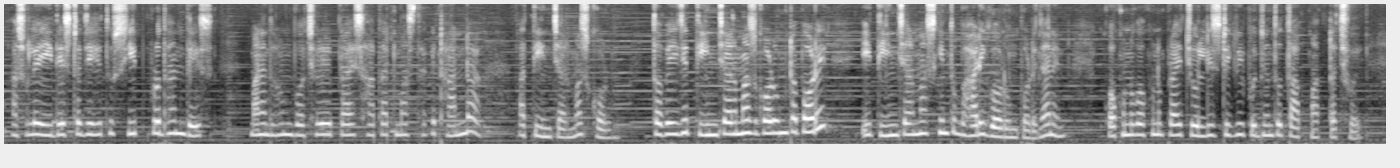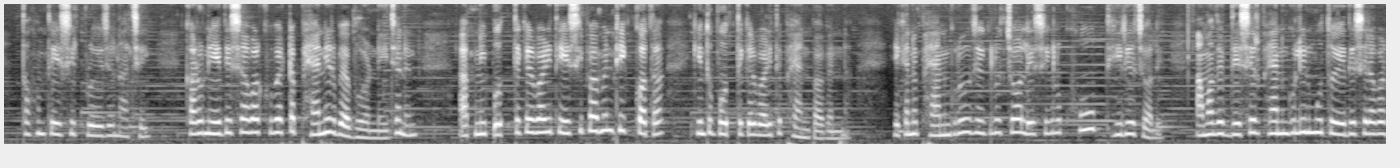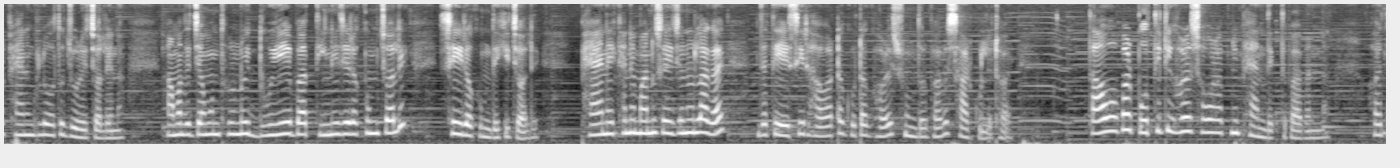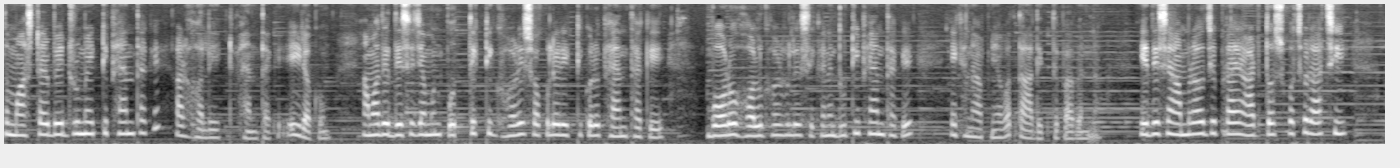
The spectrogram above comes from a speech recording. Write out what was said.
আসলে এই দেশটা যেহেতু শীত প্রধান দেশ মানে ধরুন বছরের প্রায় সাত আট মাস থাকে ঠান্ডা আর তিন চার মাস গরম। তবে এই যে তিন চার মাস গরমটা পড়ে, এই তিন চার মাস কিন্তু ভারী গরম পড়ে, জানেন? কখনো কখনো প্রায় চল্লিশ ডিগ্রি পর্যন্ত তাপমাত্রা ছোঁয়। তখন তো এসির প্রয়োজন আছেই। কারণ এদেশে আবার খুব একটা ফ্যানের ব্যবহার নেই, জানেন? আপনি প্রত্যেকের বাড়িতে এসি পাবেন, ঠিক কথা, কিন্তু প্রত্যেকের বাড়িতে ফ্যান পাবেন না। এখানে ফ্যানগুলোও যেগুলো চলে, সেগুলো খুব ধীরে চলে। আমাদের দেশের ফ্যানগুলির মতো এদেশের আবার ফ্যানগুলো অত জোরে চলে না। আমাদের যেমন ধরুন ওই দুইয়ে বা তিনে যেরকম চলে, সেই রকম দেখি চলে। ফ্যান এখানে মানুষ এই জন্য লাগায় যাতে এসির হাওয়াটা গোটা ঘরে সুন্দরভাবে সার্কুলেট হয়। তাও আবার প্রতিটি ঘরে সবার আপনি ফ্যান দেখতে পাবেন না। হয়তো মাস্টার বেডরুমে একটি ফ্যান থাকে আর হলে একটি ফ্যান থাকে, এই রকম। আমাদের দেশে যেমন প্রত্যেকটি ঘরে সকলের একটি করে ফ্যান থাকে, বড় হল ঘর হলে সেখানে দুটি ফ্যান থাকে, এখানে আপনি আবার তা দেখতে পাবেন না। এদেশে আমরাও যে প্রায় আট দশ বছর আছি,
